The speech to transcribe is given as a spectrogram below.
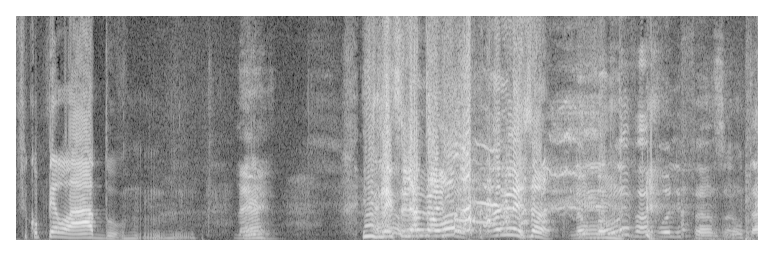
ficou pelado. Né? Inglês você já tomou? Não vão levar pro OnlyFans, não, tá?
